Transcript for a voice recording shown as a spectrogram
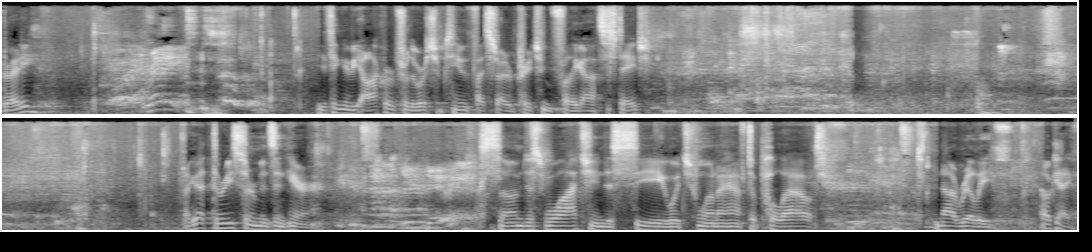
Ready? Ready. You think it'd be awkward for the worship team if I started preaching before they got off the stage? I got three sermons in here. You do. So I'm just watching to see which one I have to pull out. Not really. Okay.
